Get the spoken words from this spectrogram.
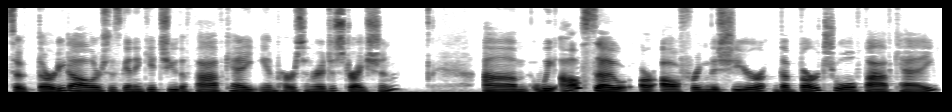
So, $30 is going to get you the 5K in person registration. Um, we also are offering this year the virtual 5K,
